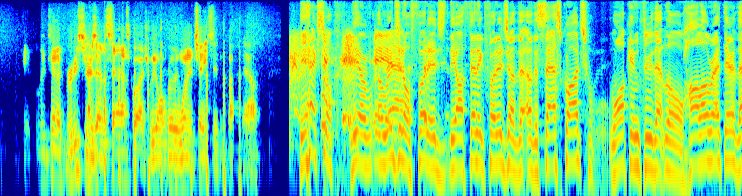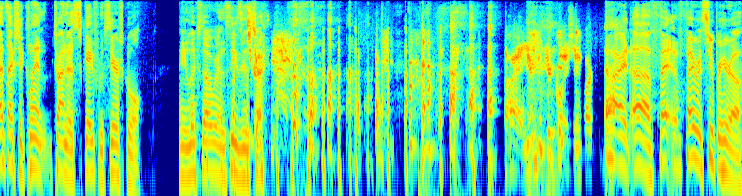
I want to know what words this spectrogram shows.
Lieutenant Bruce or is that a Sasquatch?" We don't really want to chase it and find out. The actual, the o- Yeah. original footage, the authentic footage of the of the Sasquatch walking through that little hollow right there. That's actually Clint trying to escape from SERE School. And he looks over and sees his truck. All right, your your question, Mark. All right. Uh, fa- favorite superhero.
